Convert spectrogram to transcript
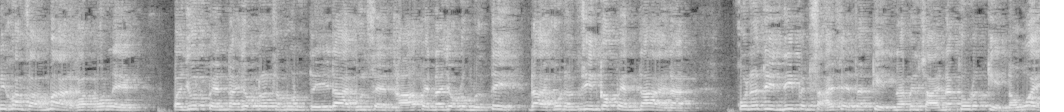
มีความสามารถครับพลเอกประยุทธ์เป็นนายกรัฐมนตรี ได้คุณเศรษฐาเป็นนายกรัฐมนตรี ได้คุณอนุทินก็เป็นได้นะคุณอนุทินนี่เป็นสายเศรษฐกิจนะเป็นสายนักธุรกิจนะเว้ย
